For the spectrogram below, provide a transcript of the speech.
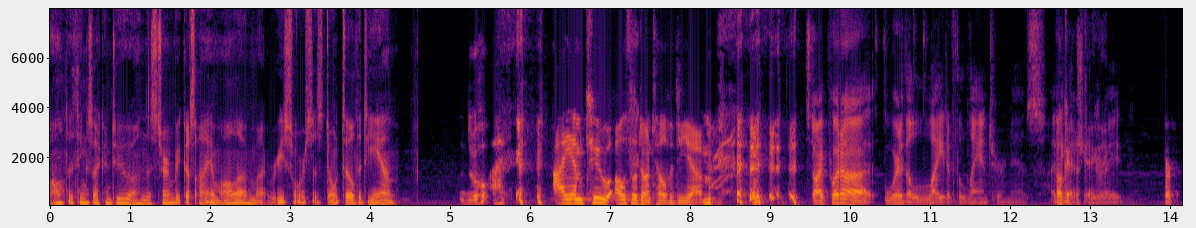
all the things I can do on this turn because I am all out of my resources. Don't tell the DM. No. I I am too. Also, don't tell the DM. So I put uh where the light of the lantern is. I think Okay, that should okay, be right. Perfect.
